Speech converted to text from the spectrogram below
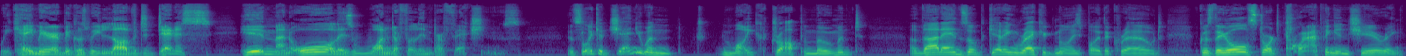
We came here because we loved Denis, him and all his wonderful imperfections. It's like a genuine mic drop moment. And that ends up getting recognised by the crowd because they all start clapping and cheering.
